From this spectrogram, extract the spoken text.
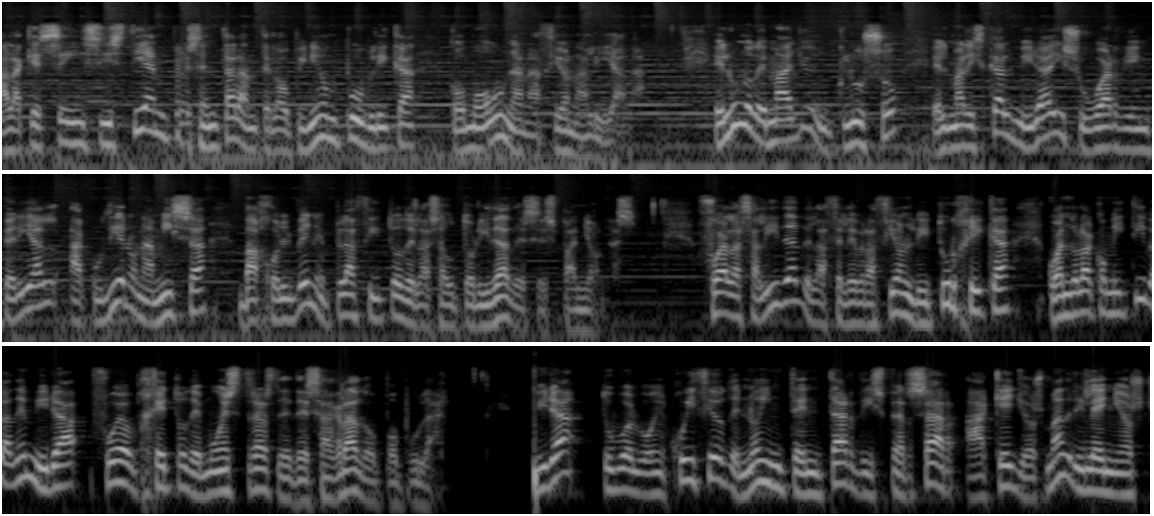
a la que se insistía en presentar ante la opinión pública como una nación aliada. El 1 de mayo, incluso, el mariscal Mirá y su guardia imperial acudieron a misa bajo el beneplácito de las autoridades españolas. Fue a la salida de la celebración litúrgica cuando la comitiva de Mirá fue objeto de muestras de desagrado popular. Mirá tuvo el buen juicio de no intentar dispersar a aquellos madrileños,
